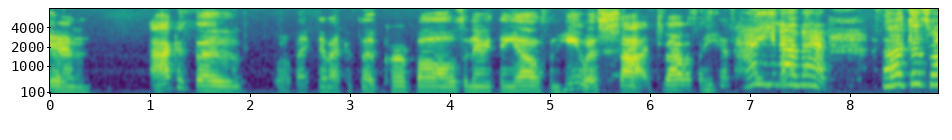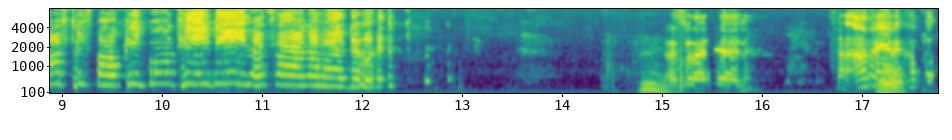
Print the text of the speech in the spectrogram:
and I could throw. Well, back then I could throw curveballs and everything else, and he was shocked. And I was like, he goes, "How you know that?" I said, "I just watched baseball people on TV. That's how I know how to do it." Hmm. That's what I did. So I had a couple of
